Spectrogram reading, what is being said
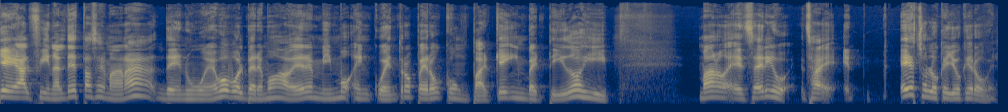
que al final de esta semana de nuevo volveremos a ver el mismo encuentro, pero con parques invertidos y, mano, en serio, ¿sabes? eso es lo que yo quiero ver.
